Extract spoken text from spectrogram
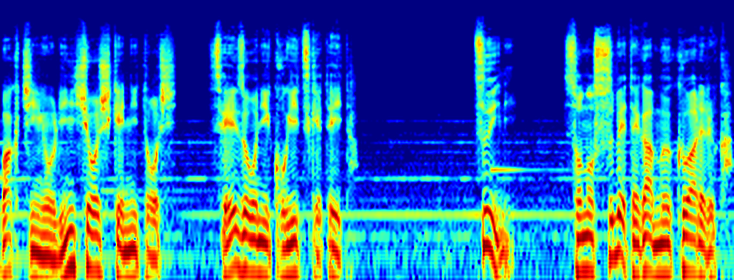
ワクチンを臨床試験に通し製造にこぎつけていた。ついにその全てが報われるか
